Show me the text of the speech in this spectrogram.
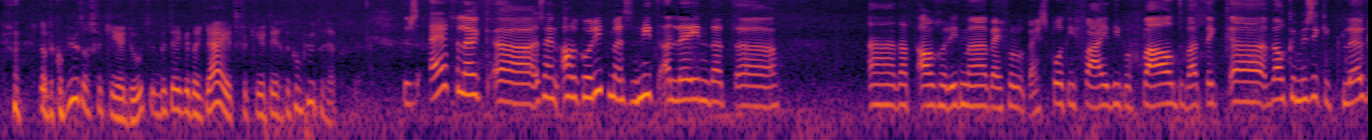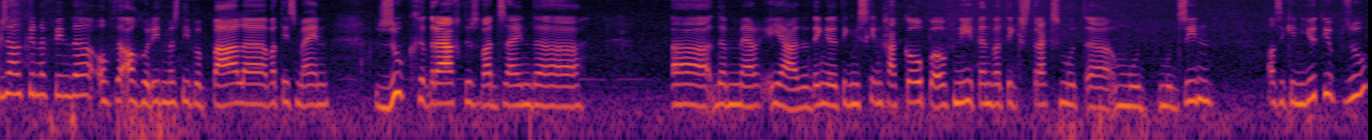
dat de computer het verkeerd doet. Het betekent dat jij het verkeerd tegen de computer hebt gezegd. Dus eigenlijk eh, zijn algoritmes niet alleen dat, eh, eh, dat algoritme, bijvoorbeeld bij Spotify, die bepaalt wat ik, eh, welke muziek ik leuk zou kunnen vinden. Of de algoritmes die bepalen wat is mijn zoekgedrag, dus wat zijn de, eh, de, merk, ja, de dingen dat ik misschien ga kopen of niet. En wat ik straks moet, moet, moet zien als ik in YouTube zoek.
